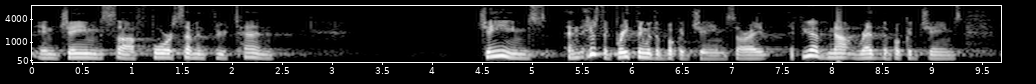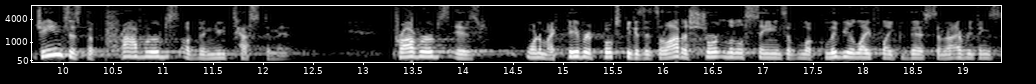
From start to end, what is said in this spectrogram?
in James uh, 4 7 through 10, James, and here's the great thing with the book of James, all right? If you have not read the book of James, James is the Proverbs of the New Testament. Proverbs is one of my favorite books because it's a lot of short little sayings of, look, live your life like this and everything's,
